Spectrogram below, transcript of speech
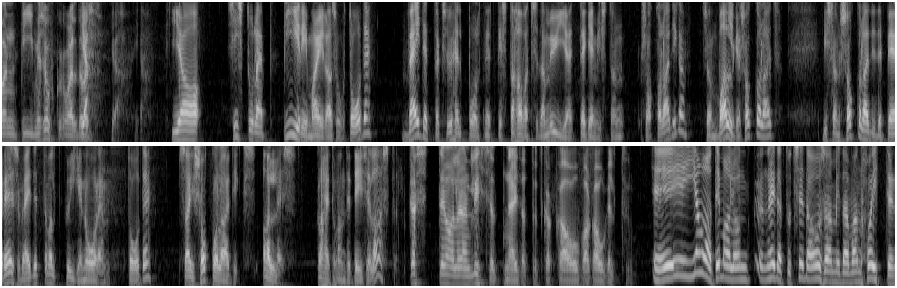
on piim ja suhkur valdavalt ja,? jah, jah, ja siis tuleb piirimail asuv toode, väidetakse ühelt poolt need, kes tahavad seda müüa, et tegemist on šokolaadiga, see on valge šokolaad mis on šokolaadide peres väidetavalt kõige noorem toode, sai šokolaadiks alles kahe tuhande teisel aastal. kas temale on lihtsalt näidatud kakaoba kaugelt? Jaa, temal on näidatud seda osa, mida Van Hoyten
